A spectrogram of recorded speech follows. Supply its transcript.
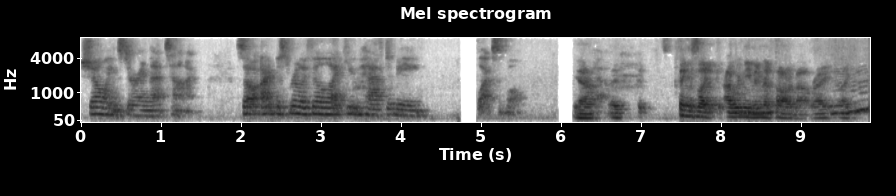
showings during that time. So I just really feel like you have to be flexible. Yeah, It, it, things like I wouldn't even have thought about, right? Like Mhm.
